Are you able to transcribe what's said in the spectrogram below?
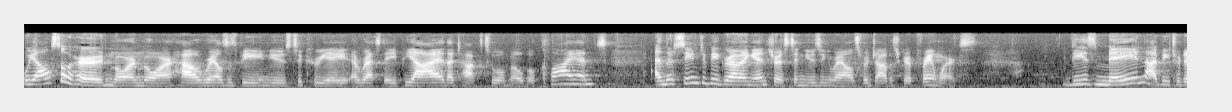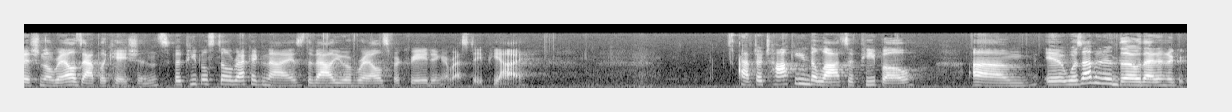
we also heard more and more how Rails is being used to create a REST API that talks to a mobile client, and there seemed to be growing interest in using Rails for JavaScript frameworks. These may not be traditional Rails applications, but people still recognize the value of Rails for creating a REST API. After talking to lots of people, um, it was evident, though, that an, ag-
